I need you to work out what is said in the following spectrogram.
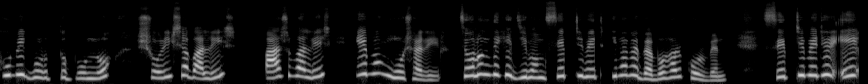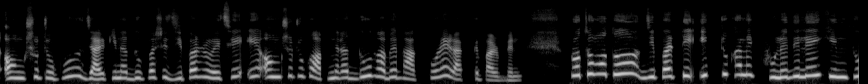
খুবই গুরুত্বপূর্ণ সরিষা বালিশ, পাশ বালিশ এবং মশারি। চলুন দেখি জীবন সেফটি বেড কীভাবে ব্যবহার করবেন। সেফটি বেডের এই অংশটুকু, যার কিনা দুপাশে জিপার রয়েছে, এই অংশটুকু আপনারা দুভাবে ভাগ করে রাখতে পারবেন। প্রথমত জিপারটি একটুখানি খুলে দিলেই কিন্তু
